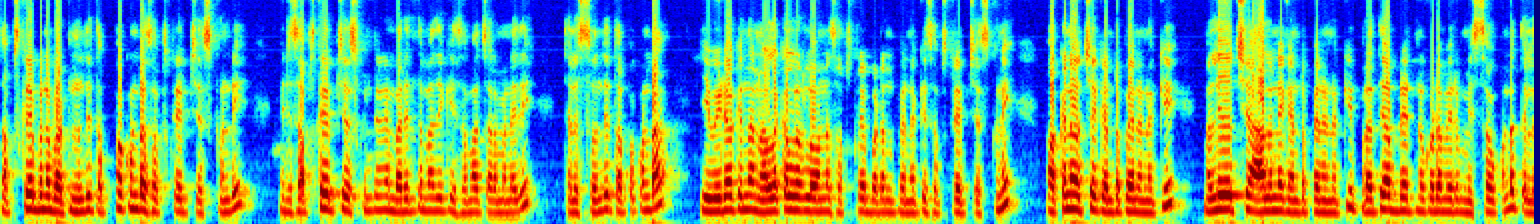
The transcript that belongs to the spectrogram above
సబ్స్క్రైబ్ అనే బటన్ ఉంది. తప్పకుండా సబ్స్క్రైబ్ చేసుకోండి. మీరు సబ్స్క్రైబ్ చేసుకుంటేనే మరింత మందికి సమాచారం అనేది తెలుస్తుంది. తప్పకుండా ఈ వీడియో కింద నల్ల కలర్లో ఉన్న సబ్స్క్రైబ్ బటన్ పైన నొక్కి సబ్స్క్రైబ్ చేసుకుని పక్కనే వచ్చే గంట పైన నొక్కి మళ్ళీ వచ్చే ఆలనే గంట పైన నొక్కి ప్రతి అప్డేట్ను కూడా మీరు మిస్ అవ్వకుండా తెలుసు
